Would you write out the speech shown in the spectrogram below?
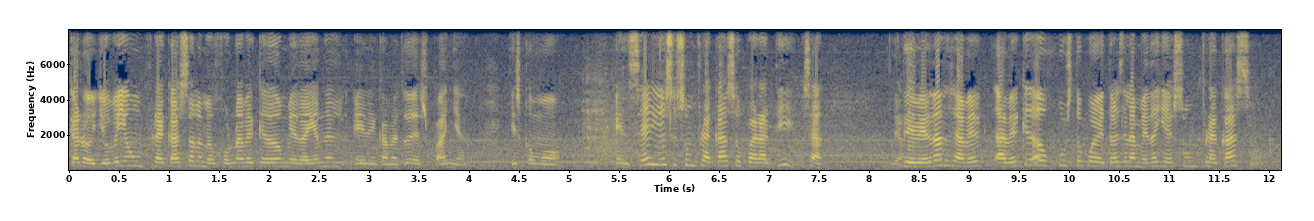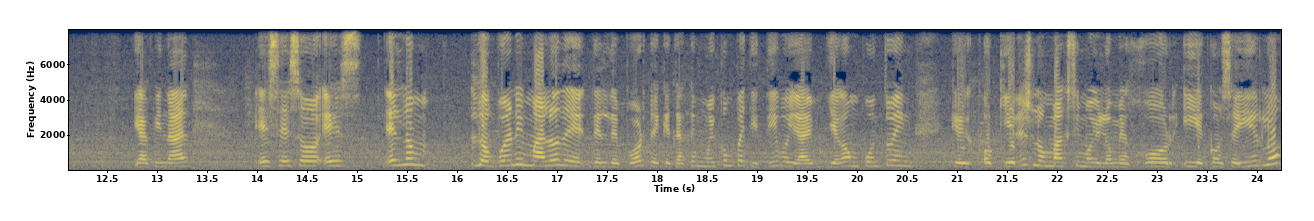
claro, yo veía un fracaso a lo mejor no haber quedado medalla en el, en el Campeonato de España. Y es como, ¿en serio eso es un fracaso para ti? O sea, de verdad, haber, haber quedado justo por detrás de la medalla es un fracaso. Y al final es eso, es, es lo, lo bueno y malo del deporte, que te hace muy competitivo y llega un punto en que o quieres lo máximo y lo mejor y conseguirlo,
